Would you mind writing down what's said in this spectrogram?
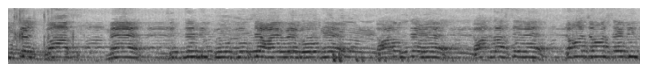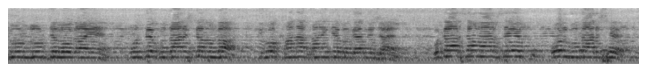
उसके बाद मैं जितने भी दूर दूर से आए हुए लोग हैं, गाँव से हैं कांगड़ा से हैं, जहाँ जहाँ से भी दूर दूर से लोग आए हैं, उनसे गुजारिश करूँगा कि वो खाना खाने के बगैर नहीं जाए। वकार साहब, आपसे एक और गुजारिश है।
